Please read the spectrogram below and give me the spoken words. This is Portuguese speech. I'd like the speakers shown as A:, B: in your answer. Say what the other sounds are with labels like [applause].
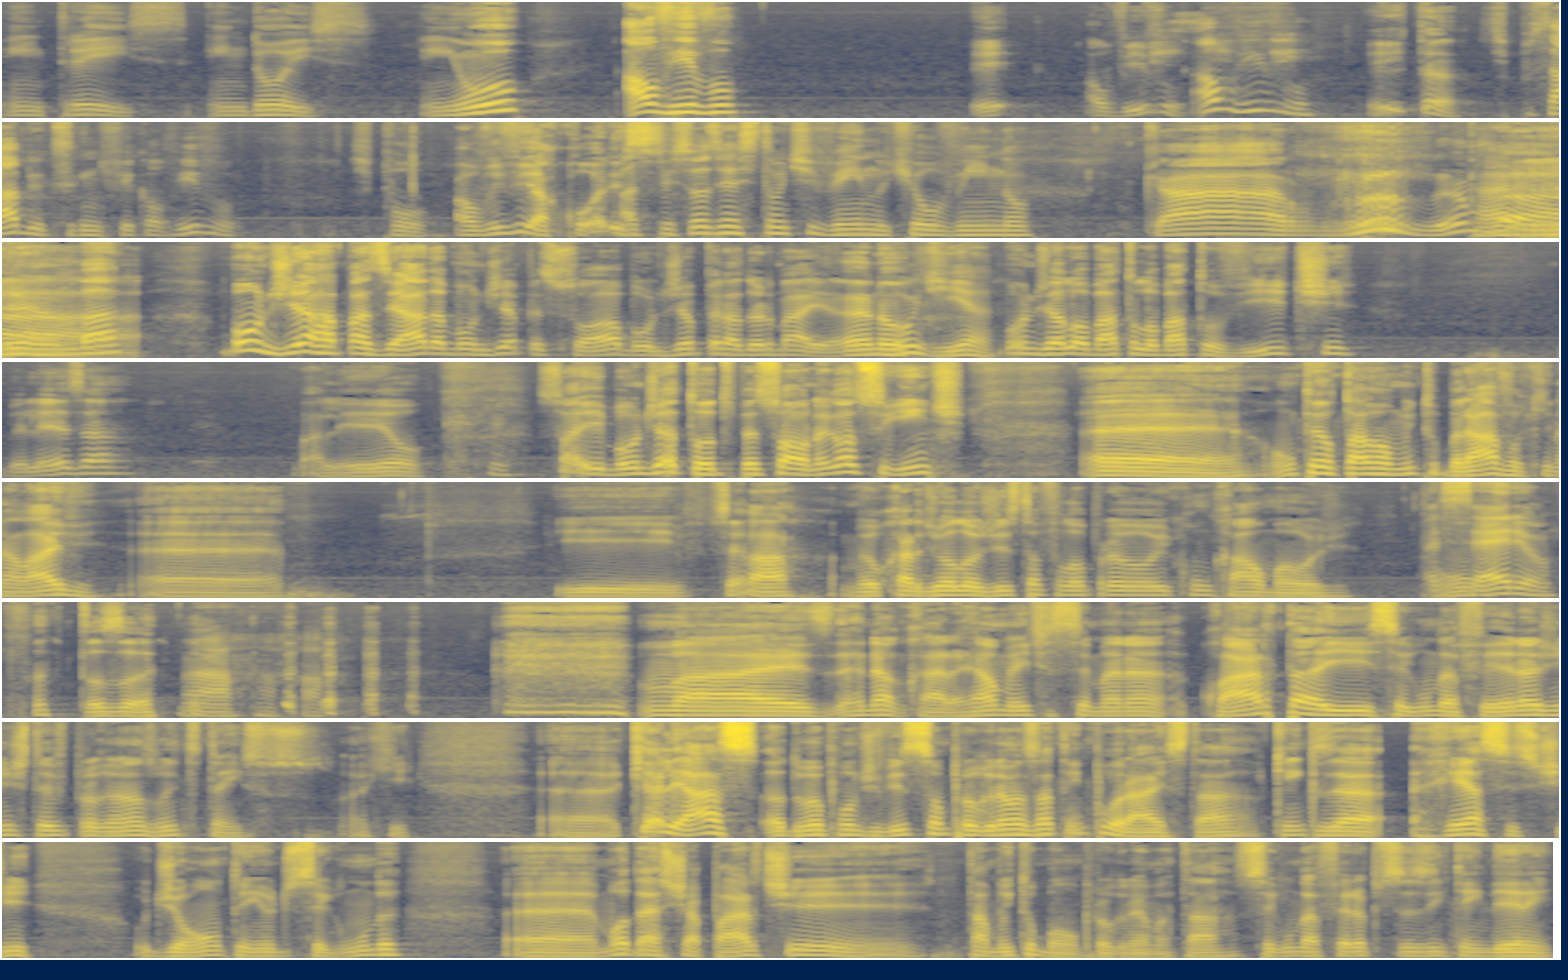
A: Em 3, em 2, em 1. Ao vivo.
B: E, ao vivo?
A: Ao vivo.
B: Eita.
A: Tipo, sabe o que significa ao vivo? Tipo,
B: Ao vivo e a cores?
A: as pessoas já estão te vendo, te ouvindo.
B: Caramba!
A: Caramba.
B: Bom dia, rapaziada. Bom dia, pessoal. Bom dia, operador baiano.
A: Bom dia.
B: Bom dia, Lobato Lobatovic. Beleza? Valeu. [laughs] Isso aí, bom dia a todos, pessoal. O negócio é o seguinte. É, Ontem eu tava muito bravo aqui na live. é, E, sei lá, meu cardiologista falou pra eu ir com calma hoje.
A: É
B: Então,
A: sério? [laughs]
B: Tô zoando.
A: Ah,
B: Mas, é, não, cara, realmente semana quarta e segunda-feira a gente teve programas muito tensos aqui. É, que, aliás, do meu ponto de vista, são programas atemporais, tá? Quem quiser reassistir o de ontem e o de segunda, é, modéstia à parte, tá muito bom o programa, tá? Segunda-feira, pra vocês entenderem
